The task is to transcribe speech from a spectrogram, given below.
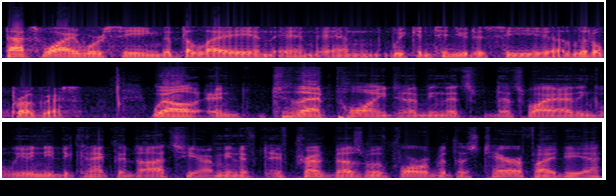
that's why we're seeing the delay, and and, and we continue to see little progress. Well, and to that point, I mean that's that's why I think we need to connect the dots here. I mean, if if Trump does move forward with this tariff idea,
